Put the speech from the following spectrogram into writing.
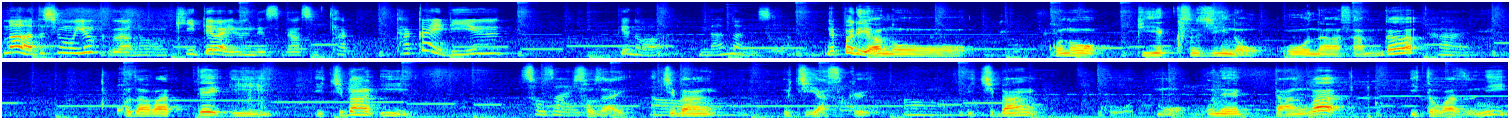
ままあ私もよくあの聞いてはいるんですがそのた高い理由っていうのは何なんですかね？やっぱりあのこの PXG のオーナーさんがはい。こだわっていい一番いい素材。素材。一番打ちやすく。あ一番こうもうお値段はいとわずに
